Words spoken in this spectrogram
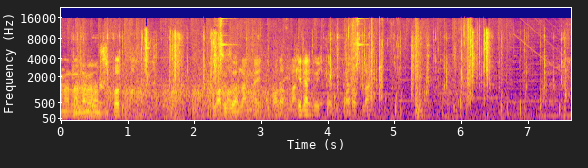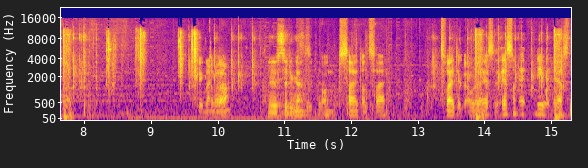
Einer lang, lang, lang. Spot. Geh Warte auf zusammen. lang. Geh lang durch, Kevin. Warte auf lang. Gegen Lang drei. da? Hier ist sitting up. Und Side, und Side. Zweite, oder erste. Erste und, nee, und erste.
